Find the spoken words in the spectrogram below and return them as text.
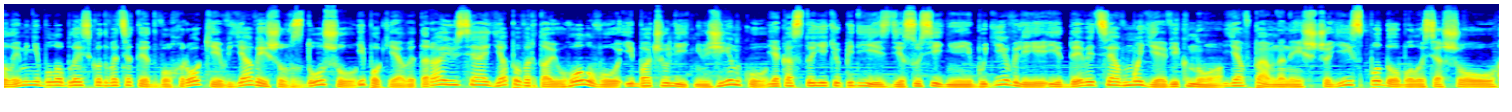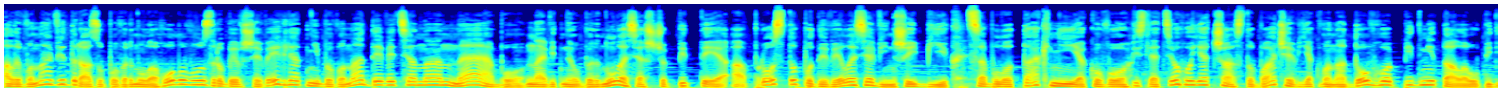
Коли мені було близько 22 років, я вийшов з душу, і поки я витираюся, я повертаю голову і бачу літню жінку, яка стоїть у під'їзді сусідньої будівлі і дивиться в моє вікно. Я впевнений, що їй сподобалося шоу, але вона відразу повернула голову, зробивши вигляд, ніби вона дивиться на небо. Навіть не обернулася, щоб піти, а просто подивилася в інший бік. Це було так ніяково. Після цього я часто бачив, як вона довго підмітала у під'їзді,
